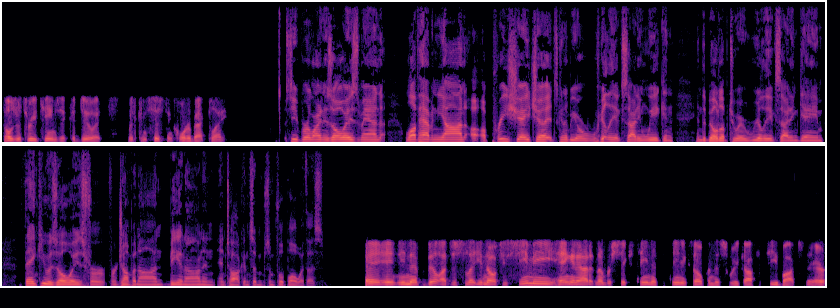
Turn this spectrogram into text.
Those are three teams that could do it with consistent quarterback play. Steve Beuerlein, as always, man, Love having you on. Uh, appreciate you. It's going to be a really exciting week and in the build up to a really exciting game. Thank you as always for, for jumping on, being on, and, and talking some, some football with us. Hey, and, and Bill, I'll just let you know if you see me hanging out at number 16 at the Phoenix Open this week off the tee box there,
